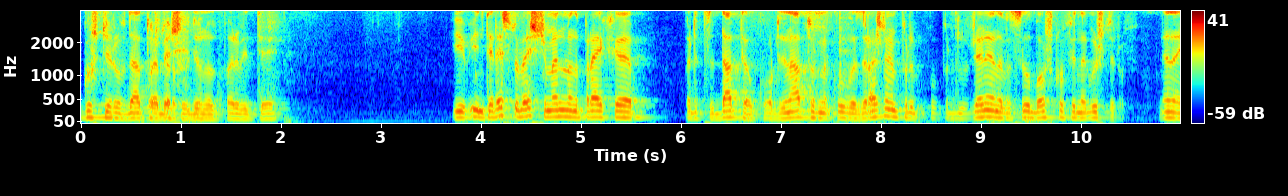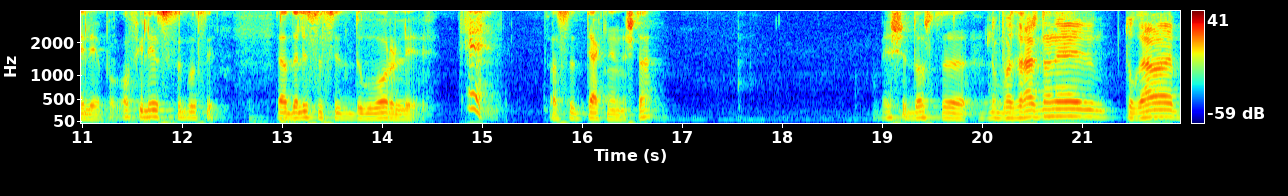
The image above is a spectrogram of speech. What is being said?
Гущеров, да, той Гущеров. беше един от първите. И интересно беше, че мен ме направиха председател, координатор на клуб Възраждане по предложение на Васил Бошков и на Гущеров. Не на Илия Павлов. Илия се съгласи. Та дали са си договорили. Е. Това са тяхни неща. Беше доста... Но Възраждане тогава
